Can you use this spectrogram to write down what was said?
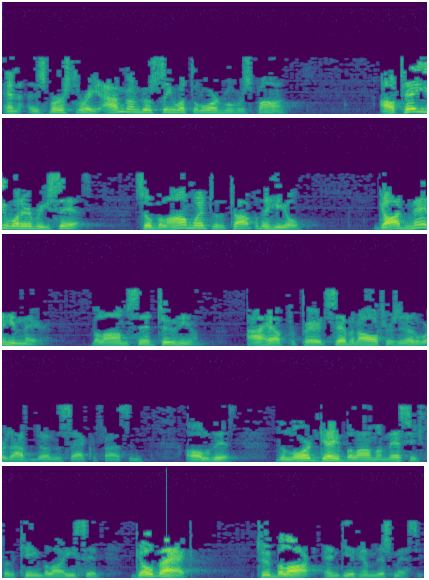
and it's verse 3. I'm going to go see what the Lord will respond. I'll tell you whatever he says. So Balaam went to the top of the hill. God met him there. Balaam said to him, I have prepared seven altars. In other words, I've done the sacrifice and all of this. The Lord gave Balaam a message for the king Balak. He said, Go back to Balak and give him this message.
